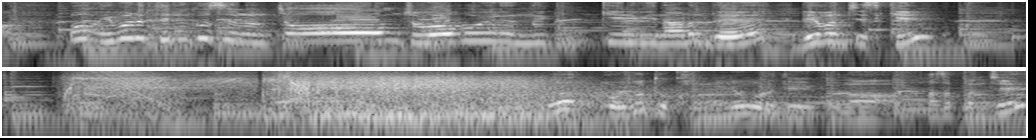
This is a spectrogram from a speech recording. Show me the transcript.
어 이번에 트링크스는 좀 좋아 보이는 느낌이 나는데 네 번째 스킬 어? 어 이것도 강력으로 되어 있구나 다섯 번째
